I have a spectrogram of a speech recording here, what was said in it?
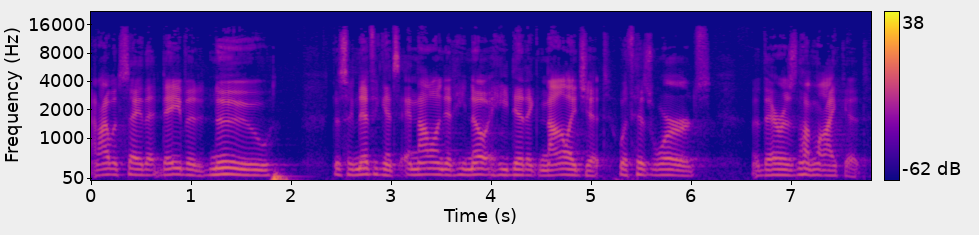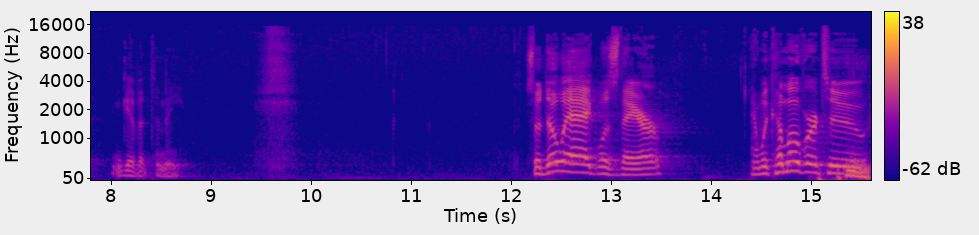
And I would say that David knew the significance, and not only did he know it, he did acknowledge it with his words there is none like it. Give it to me. So Doeg was there, and we come over to.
